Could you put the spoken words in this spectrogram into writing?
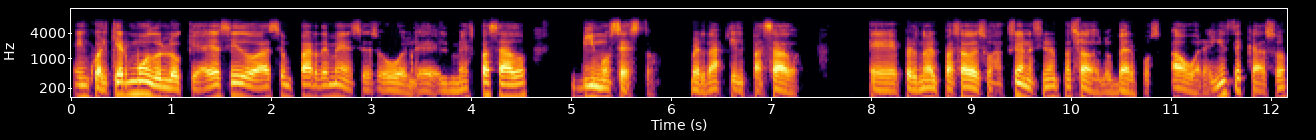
en cualquier módulo que haya sido hace un par de meses o el, el mes pasado, vimos esto, ¿verdad? El pasado. Eh, pero no el pasado de sus acciones, sino el pasado de los verbos. Ahora, en este caso,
